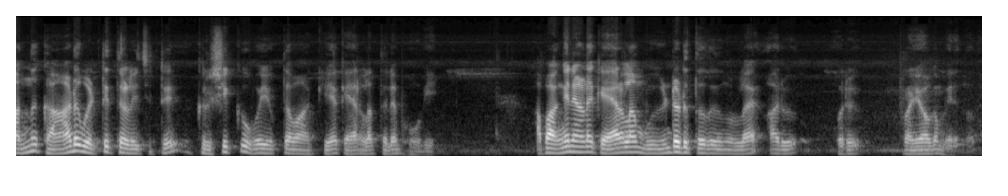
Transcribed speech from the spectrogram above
അന്ന് കാട് വെട്ടിത്തെളിച്ചിട്ട് കൃഷിക്ക് ഉപയുക്തമാക്കിയ കേരളത്തിലെ ഭൂമി. അപ്പോൾ അങ്ങനെയാണ് കേരളം വീണ്ടെടുത്തത് എന്നുള്ള ഒരു ഒരു പ്രയോഗം വരുന്നത്.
